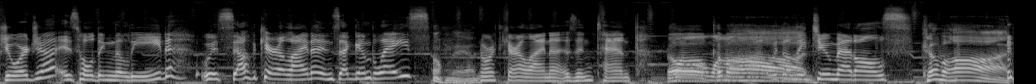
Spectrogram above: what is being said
Georgia is holding the lead with South Carolina in second place. Oh man. North Carolina is in 10th. Oh, Wah, come wah, With only two medals. Come on.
